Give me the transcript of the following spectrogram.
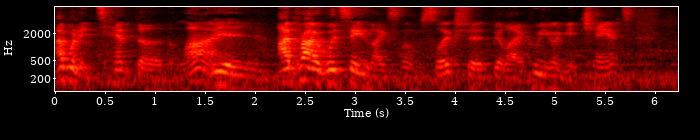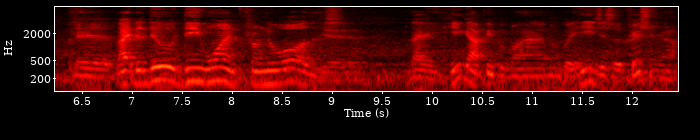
I wouldn't tempt the the line. Yeah. I probably would say like some slick shit. Be like, who you gonna get? Chance. Yeah, like the dude D one from New Orleans. Yeah. Like he got people behind him, but he's just a Christian rapper.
